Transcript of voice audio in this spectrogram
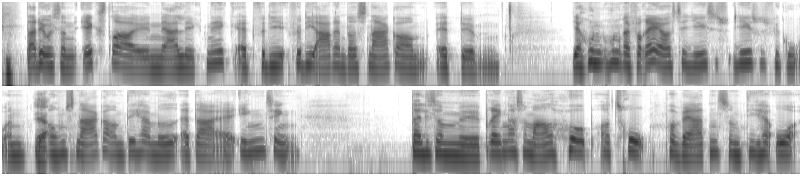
der er det jo sådan ekstra øh, nærliggende, ikke? At fordi, fordi Arendt også snakker om, at øh, ja, hun, hun refererer også til Jesus, Jesus-figuren, Ja. og hun snakker om det her med, at der er ingenting, der ligesom øh, bringer så meget håb og tro på verden, som de her ord,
